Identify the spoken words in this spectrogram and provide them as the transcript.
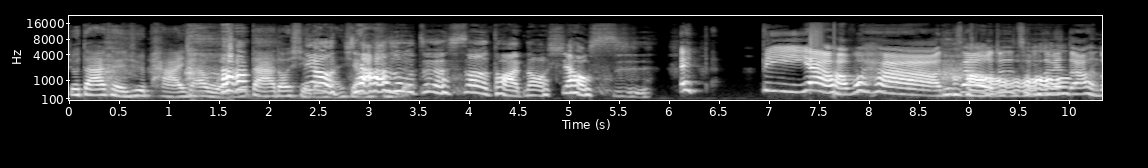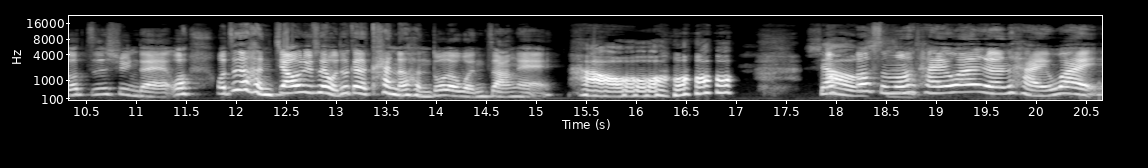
就大家可以去爬一下文，就大家都写的蛮详细的。加入这个社团哦，笑死！哎、欸，必要好不好？你知道我就是从这边得到很多资讯的，我我真的很焦虑，所以我就跟着看了很多的文章，哎，好 哦。笑哦，什么台湾人海外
